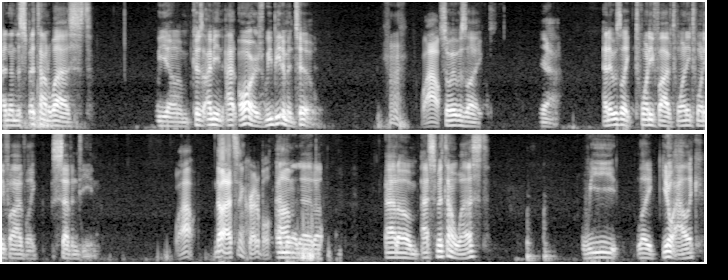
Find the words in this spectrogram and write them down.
and then the Smithtown West. We um, because I mean, at ours we beat them in two, Wow. so it was like, yeah, and it was like 25, 20, 25, like seventeen. Wow. No, that's incredible. And Um, then at uh, at um at Smithtown West, we like you know Alec,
